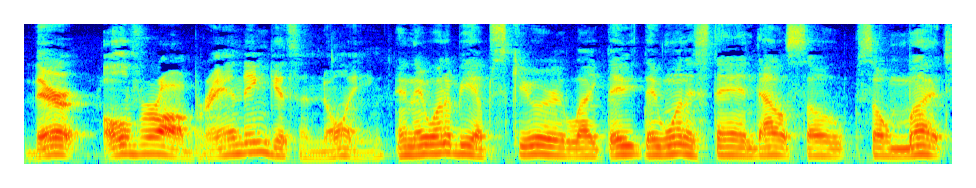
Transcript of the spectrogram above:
their overall branding gets annoying. and they want to be obscure like they they want to stand out so so much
